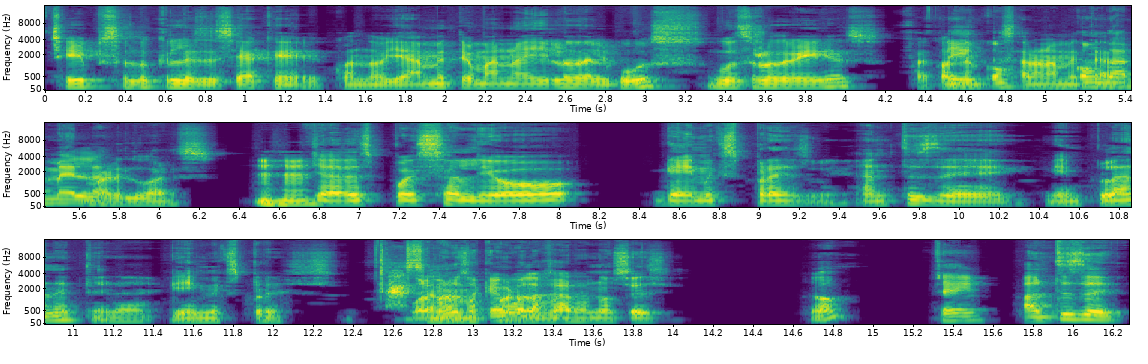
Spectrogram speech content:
Sí, pues es lo que les decía que cuando ya metió mano ahí lo del Gus, Gus Rodríguez, fue cuando empezaron a meter en varios lugares. Ya después salió Game Express, güey. Antes de Game Planet era Game Express. Ah, bueno, no acá en Guadalajara, no sé si. ¿No? Sí. Antes de,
